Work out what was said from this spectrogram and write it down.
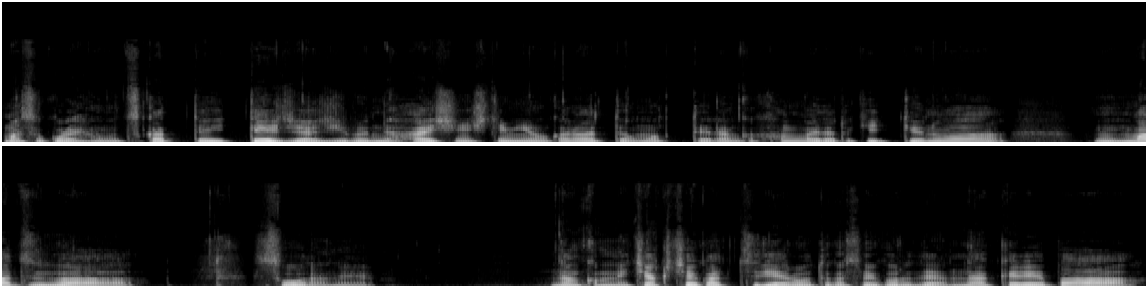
まあそこら辺を使っていって、じゃあ自分で配信してみようかなって思ってなんか考えた時っていうのは、うん、まずは、そうだね。なんかめちゃくちゃがっつりやろうとかそういうことではなければ、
